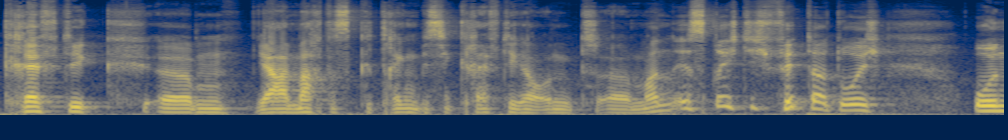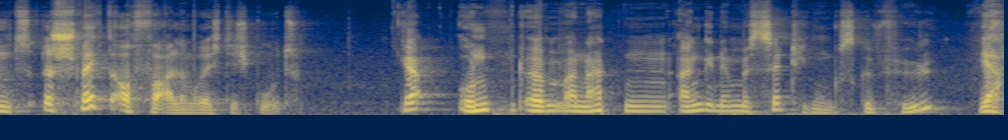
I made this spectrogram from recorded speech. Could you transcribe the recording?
kräftig, ähm, ja, macht das Getränk ein bisschen kräftiger und äh, man ist richtig fit dadurch und es schmeckt auch vor allem richtig gut. Ja, und äh, man hat ein angenehmes Sättigungsgefühl. Ja,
